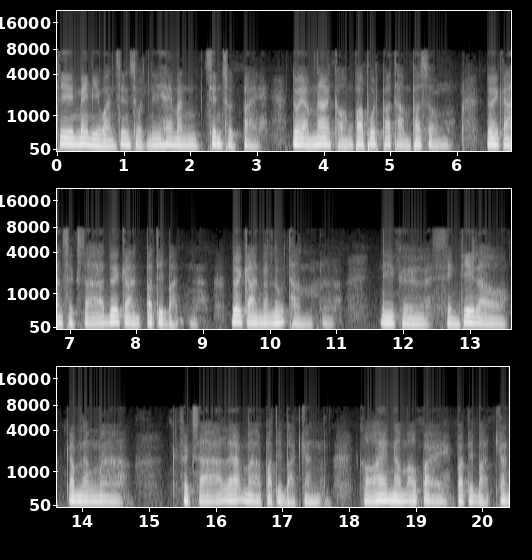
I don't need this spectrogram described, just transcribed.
ที่ไม่มีวันสิ้นสุดนี้ให้มันสิ้นสุดไป ด้วยอำนาจของพระพุทธพระธรรมพระสงฆ์ด้วยการศึกษาด้วยการปฏิบัติ ด้วยการบรรลุธรรม นี่คือสิ่งที่เรากำลังมาศึกษาและมาปฏิบัติกัน ขอให้นำเอาไปปฏิบัติกัน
